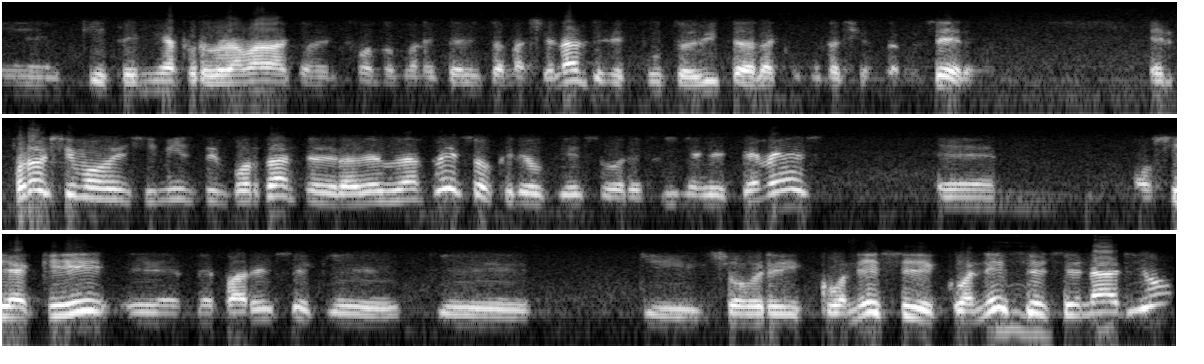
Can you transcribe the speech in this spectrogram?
eh, que tenía programada con el Fondo Monetario Internacional desde el punto de vista de la acumulación de reservas. el próximo vencimiento importante de la deuda en pesos creo que es sobre fines de este mes. Eh, o sea que eh, me parece que, que, que, sobre con ese con ese escenario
